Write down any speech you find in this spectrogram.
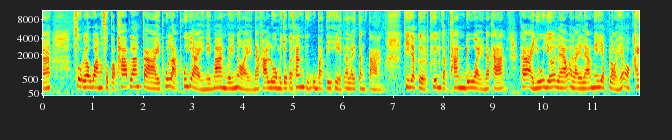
นะสุระวังสุขภาพร่างกาย ผู้หลักผู้ใหญ่ในบ้านไว้หน่อยนะคะ รวมไปจนกระทั่งถึงอุบัติเหตุอะไรต่างๆ ที่จะเกิดขึ้นกับท่านด้วยนะคะ ถ้าอายุเยอะแล้วอะไรแล้วเนี่ยอย่าปล่อยให้ออกให้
